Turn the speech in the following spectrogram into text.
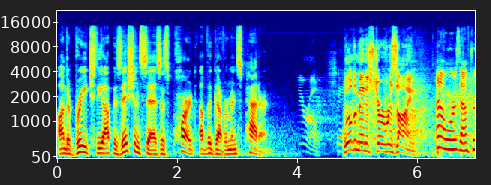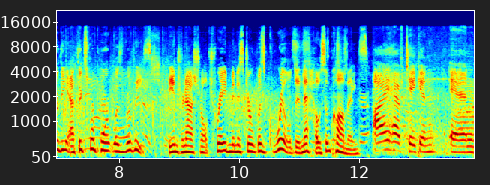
on the breach the opposition says is part of the government's pattern. Will the minister resign? Hours after the ethics report was released, the international trade minister was grilled in the House of Commons. I have taken and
